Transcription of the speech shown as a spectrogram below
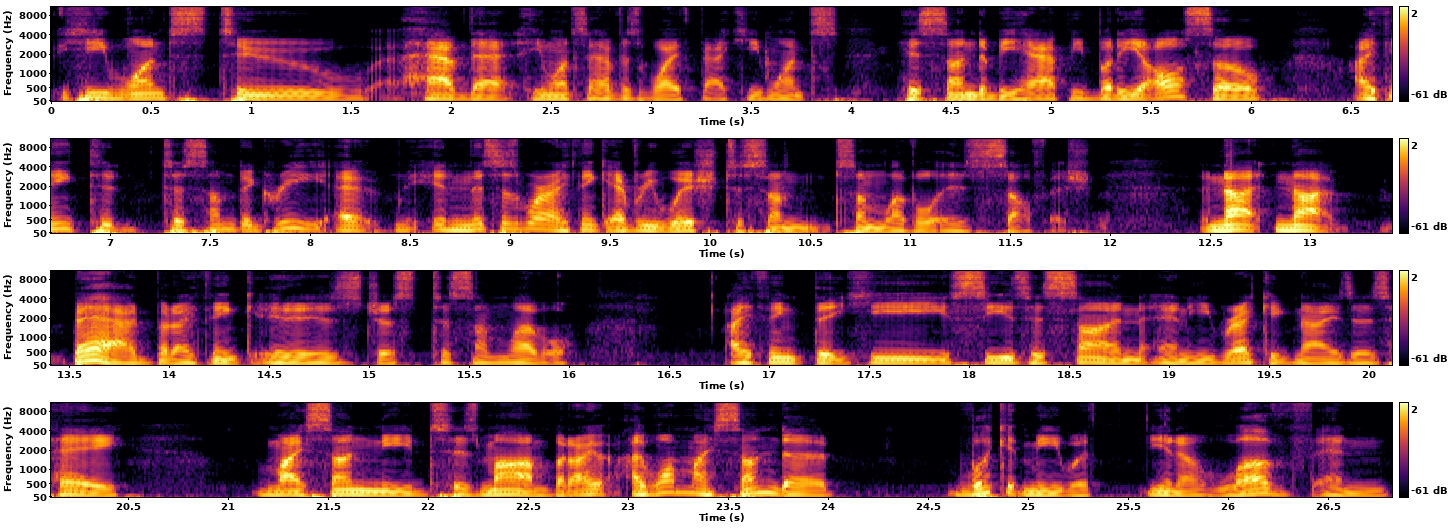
he wants to have that. He wants to have his wife back. He wants his son to be happy. But he also, I think, to to some degree, eh, and this is where I think every wish to some some level is selfish. Not not bad, but I think it is just to some level. I think that he sees his son and he recognizes, hey, my son needs his mom, but I, I want my son to look at me with, you know, love and,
